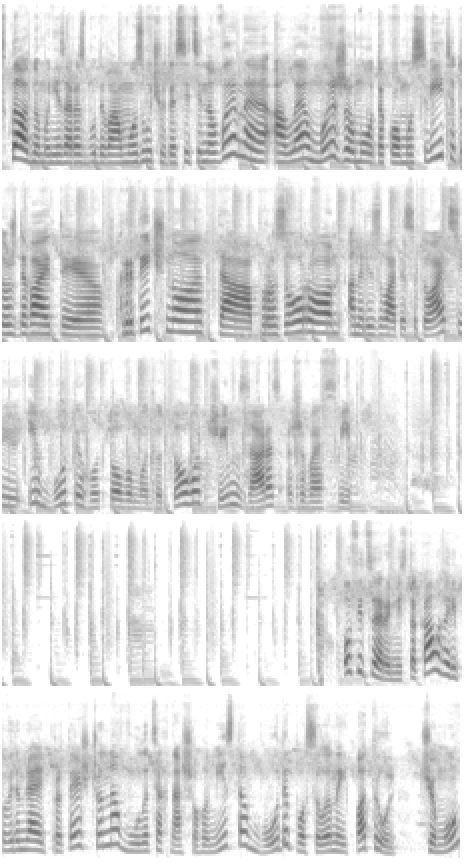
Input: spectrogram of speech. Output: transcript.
Складно мені зараз буде вам озвучувати всі ці новини, але ми живемо у такому світі. Тож давайте критично та прозоро аналізувати ситуацію і бути готовими до того, чим зараз живе світ. Офіцери міста Калгарі повідомляють про те, що на вулицях нашого міста буде посилений патруль. Чому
